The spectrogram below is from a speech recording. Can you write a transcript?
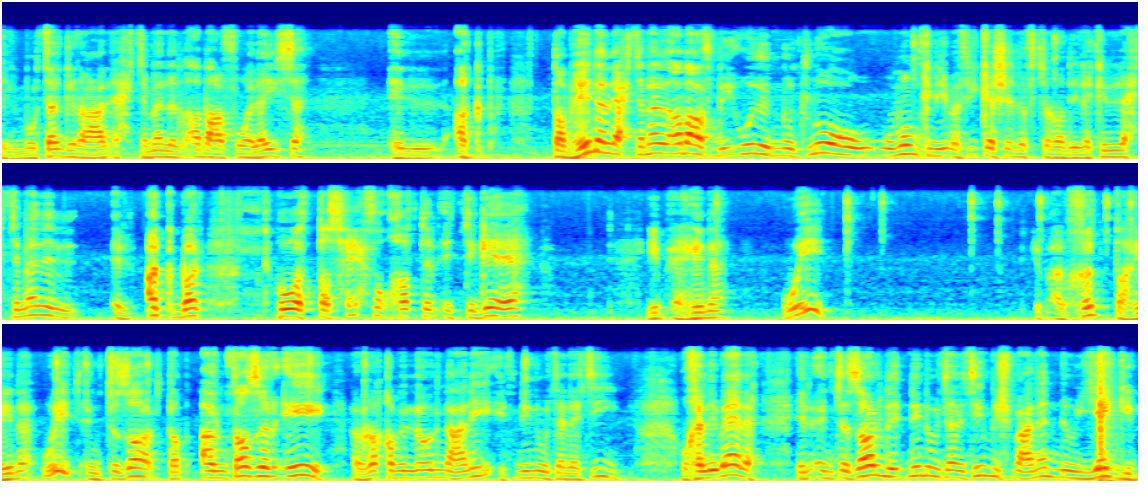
المتاجرة على الاحتمال الأضعف وليس الأكبر. طب هنا الاحتمال الأضعف بيقول إنه طلوعه وممكن يبقى فيه كاش الافتراضي لكن الاحتمال الأكبر هو التصحيح فوق خط الاتجاه يبقى هنا wait يبقى الخطة هنا. wait انتظار. طب انتظر إيه؟ الرقم اللي قلنا عليه 32 وخلي بالك الانتظار ل 32 مش معناه إنه يجب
